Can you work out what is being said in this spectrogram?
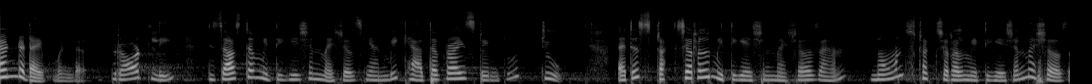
രണ്ട് ടൈപ്പ് ഉണ്ട്. Broadly disaster mitigation measures can be categorised into two that is structural mitigation measures and non-structural mitigation measures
